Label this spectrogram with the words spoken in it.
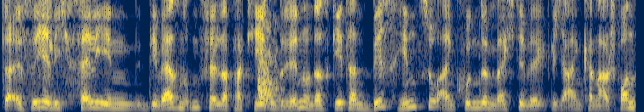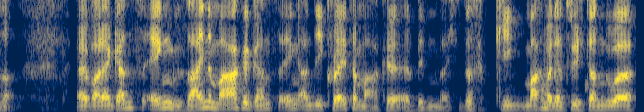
da ist sicherlich Sally in diversen Umfelderpaketen drin und das geht dann bis hin zu, ein Kunde möchte wirklich einen Kanal sponsern äh, weil er ganz eng seine Marke ganz eng an die Creator-Marke äh, binden möchte. Das machen wir natürlich dann nur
